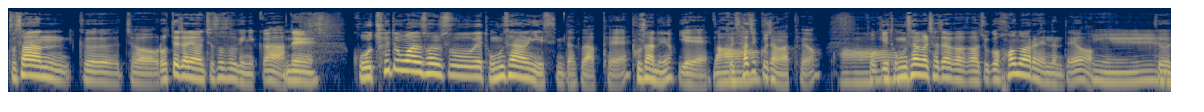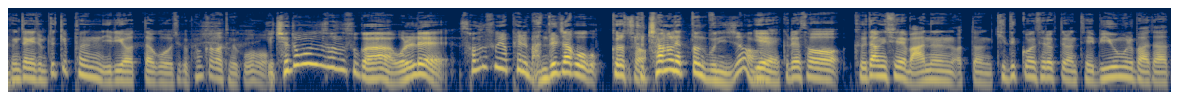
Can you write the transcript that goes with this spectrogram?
부산 그 저 롯데자이언츠 소속이니까 네. 고 최동원 선수의 동상이 있습니다. 그 앞에. 부산에요? 예. 아. 그 사직구장 앞에요. 아. 거기 동상을 찾아가 가지고 헌화를 했는데요. 예. 그 굉장히 좀 뜻깊은 일이었다고 지금 평가가 되고 이 최동원 선수가 원래 선수협회를 만들자고 그렇죠. 주창을 했던 분이죠. 예. 그래서 그 당시에 많은 어떤 기득권 세력들한테 미움을 받았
